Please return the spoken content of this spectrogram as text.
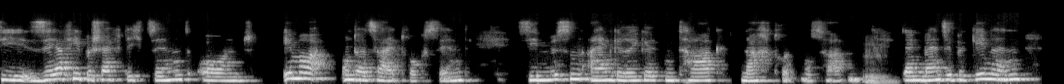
die sehr viel beschäftigt sind und immer unter Zeitdruck sind. Sie müssen einen geregelten Tag-Nacht-Rhythmus haben. Mhm. Denn wenn Sie beginnen,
